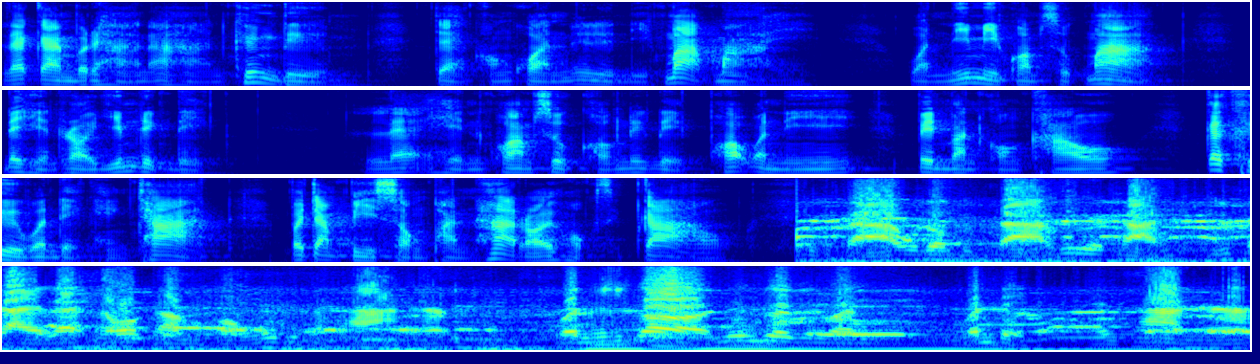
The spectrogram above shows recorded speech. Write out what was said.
และการบริหารอาหารเครื่องดื่ม แจกของขวัญอื่นๆอีกมากมาย วันนี้มีความสุขมาก ได้เห็นรอยยิ้มเด็กๆ และเห็นความสุขของเด็กๆ เพราะวันนี้เป็นวันของเขา ก็คือวันเด็กแห่งชาติ ประจำปี 2569ศึกษาอุดมศึกษาวิทยาศาสตร์วิจัยและนวัตกรรมของวุฒิสภานะฮะวันนี้ก็เนื่องด้วยเป็นวันวันเด็กแห่งชาตินะฮะ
